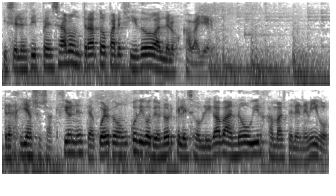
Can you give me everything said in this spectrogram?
y se les dispensaba un trato parecido al de los caballeros. Regían sus acciones de acuerdo a un código de honor que les obligaba a no huir jamás del enemigo,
